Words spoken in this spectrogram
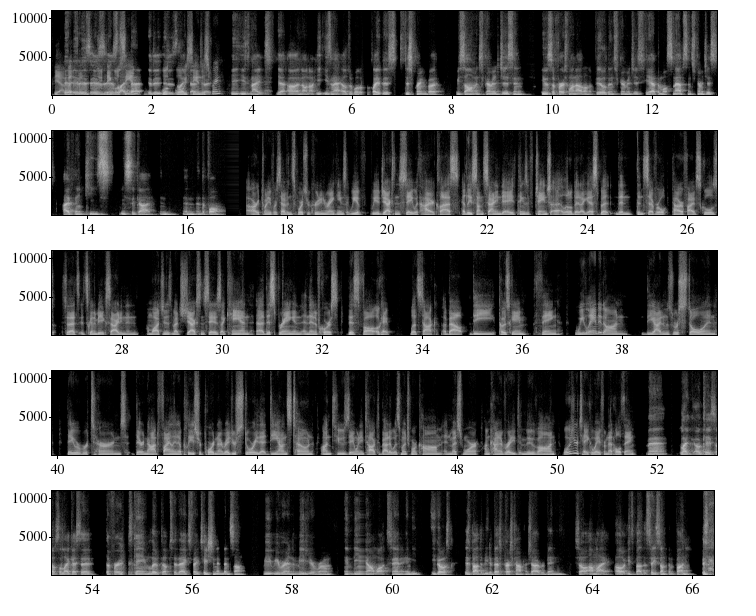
yeah, but, it, it is. It is we'll like that. It is. We'll, it is will like we see him this spring? He, he's nice. Yeah. Uh, no, no, he, he's not eligible to play this this spring, but we saw him in scrimmages and he was the first one out on the field in scrimmages. He had the most snaps in scrimmages. I think he's he's the guy in in, in the fall our 24/7 sports recruiting rankings like we have we have Jackson State with a higher class at least on signing day things have changed a little bit I guess but then than several Power 5 schools. So that's it's going to be exciting and I'm watching as much Jackson State as I can uh, this spring and and then of course this fall. Okay let's talk about the post game thing. We landed on the items were stolen they were returned. They're not filing a police report. And I read your story that Deion's tone on Tuesday when he talked about it was much more calm and much more, I'm kind of ready to move on. What was your takeaway from that whole thing? Man, like, okay, so so like I said, the first game lived up to the expectation and then some. We we were in the media room and Deion walks in and he he goes, It's about to be the best press conference I've ever been. So I'm like, oh, he's about to say something funny.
